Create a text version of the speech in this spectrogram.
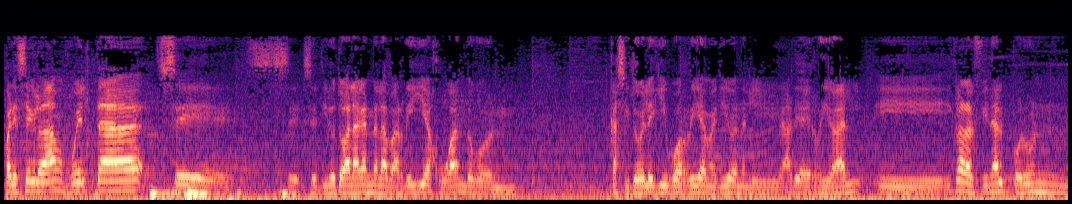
parecía que lo dábamos vuelta. Se, se, se tiró toda la carne a la parrilla jugando con, casi todo el equipo arriba metido en el área de rival. Y, y claro, al final por un,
